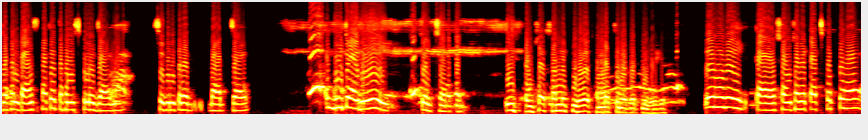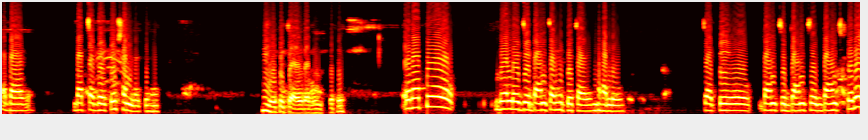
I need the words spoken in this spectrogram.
যখন ডান্স থাকে তখন স্কুলে যায় না। সেদিন করে বাদ যায়। দুইটাই নিয়েই চলছে আর কি। এই সংসার সামনে কীভাবে সামলাচ্ছেন এদের কীভাবে এইভাবেই কা- সংসারে কাজ করতে হয় আবার বাচ্চাদেরকেও সামলাতে হয়। কি হতে চায় ওরা ভবিষ্যতে? ওরা তো বলে যে ডান্সার হতে চায় ভালো। যাতে ও ডান্স ডান্স ডান্স করে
